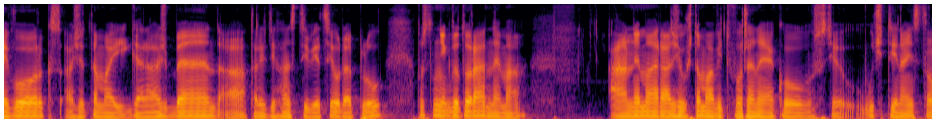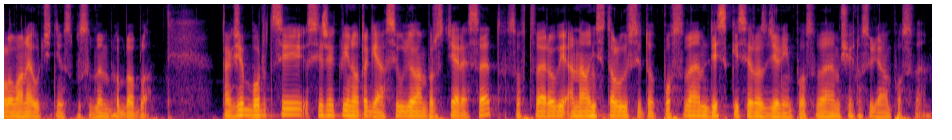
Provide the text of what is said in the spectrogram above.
iWorks a že tam mají GarageBand a tady tyhle ty věci od Apple. Prostě někdo to rád nemá. A nemá rád, že už tam má vytvořené jako prostě účty nainstalované určitým způsobem, bla, bla, bla. Takže borci si řekli, no tak já si udělám prostě reset softwarový a nainstaluju si to po svém, disky si rozdělím po svém, všechno si udělám po svém.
